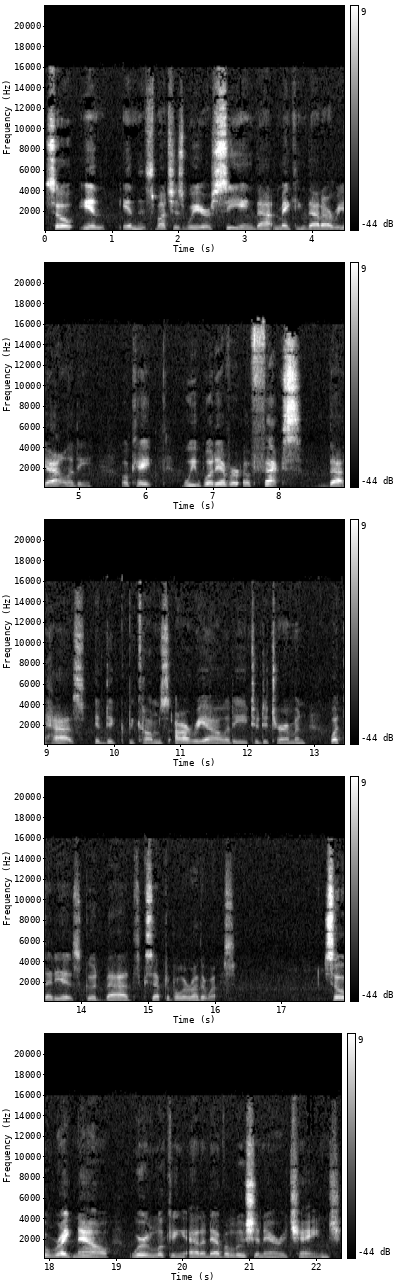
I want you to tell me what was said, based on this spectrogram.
So, in in as much as we are seeing that and making that our reality, okay, we whatever effects that has, it de- becomes our reality to determine what that is, good, bad, acceptable, or otherwise. So right now we're looking at an evolutionary change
